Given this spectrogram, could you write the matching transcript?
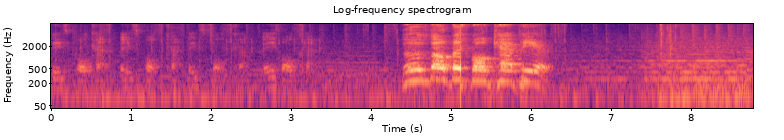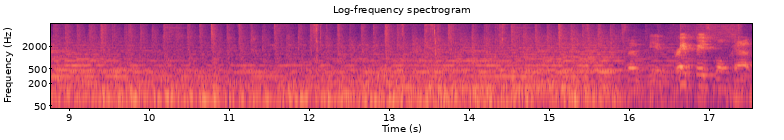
Baseball cap, baseball cap, baseball cap, baseball cap. There's no baseball cap here! Would be a great baseball cap.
